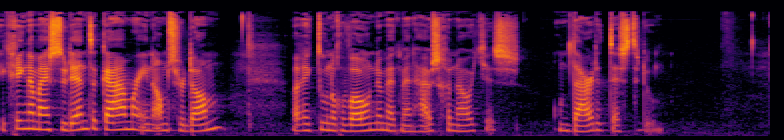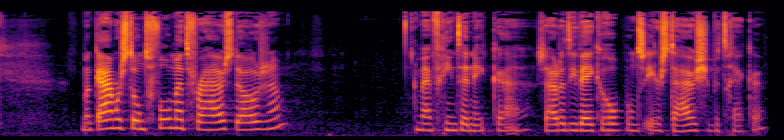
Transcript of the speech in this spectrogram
Ik ging naar mijn studentenkamer in Amsterdam, waar ik toen nog woonde met mijn huisgenootjes, om daar de test te doen. Mijn kamer stond vol met verhuisdozen. Mijn vriend en ik uh, zouden die week erop ons eerste huisje betrekken.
